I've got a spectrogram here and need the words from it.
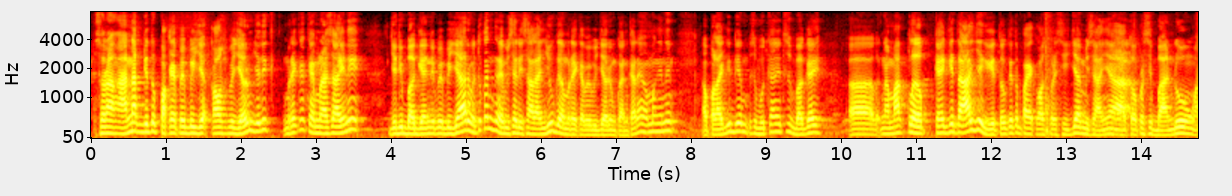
seorang anak gitu pakai PB kaos PB Jarum, jadi mereka kayak merasa ini jadi bagian di PB Jarum itu kan nggak bisa disalahin juga mereka PB Jarum kan karena memang ini apalagi dia sebutkan itu sebagai eh, nama klub kayak kita aja gitu kita pakai kaos Persija misalnya Ya. atau Persib Bandung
